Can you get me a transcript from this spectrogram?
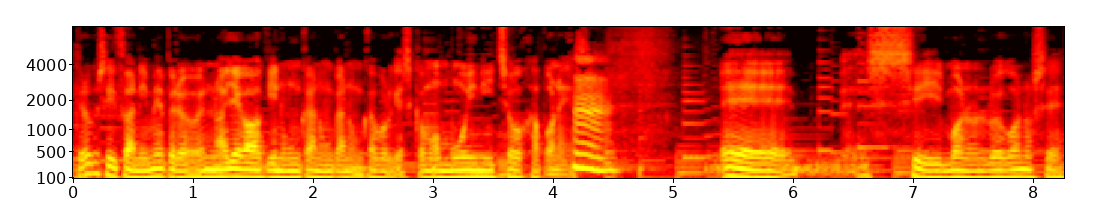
creo que se hizo anime, pero no ha llegado aquí nunca, nunca, nunca, porque es como muy nicho japonés. Mm. Eh, sí, bueno, luego no sé.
